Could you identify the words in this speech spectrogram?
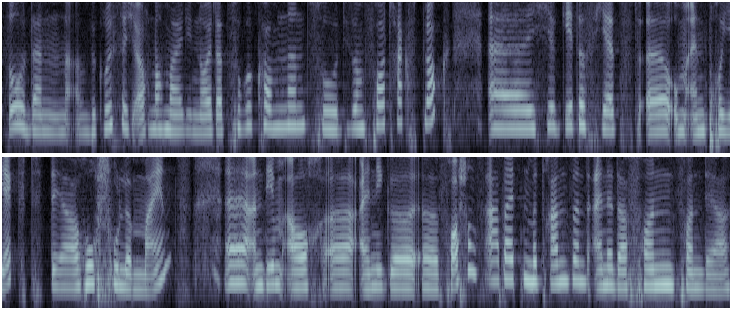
So, dann äh, begrüße ich auch nochmal die neu dazugekommenen zu diesem Vortragsblock. Äh, hier geht es jetzt äh, um ein Projekt der Hochschule Mainz, äh, an dem auch äh, einige äh, Forschungsarbeiten mit dran sind. Eine davon von der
